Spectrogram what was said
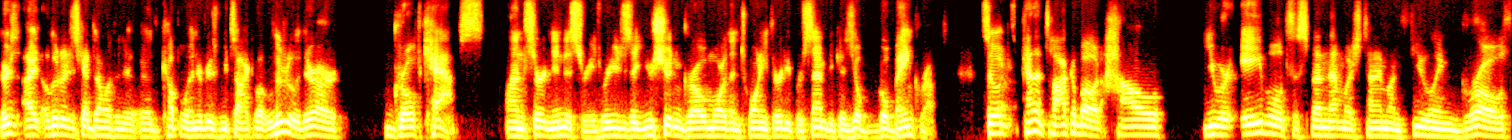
there's I literally just got done with a, a couple interviews we talked about. Literally, there are growth caps on certain industries where you just say you shouldn't grow more than 20 30% because you'll go bankrupt. So kind of talk about how you were able to spend that much time on fueling growth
